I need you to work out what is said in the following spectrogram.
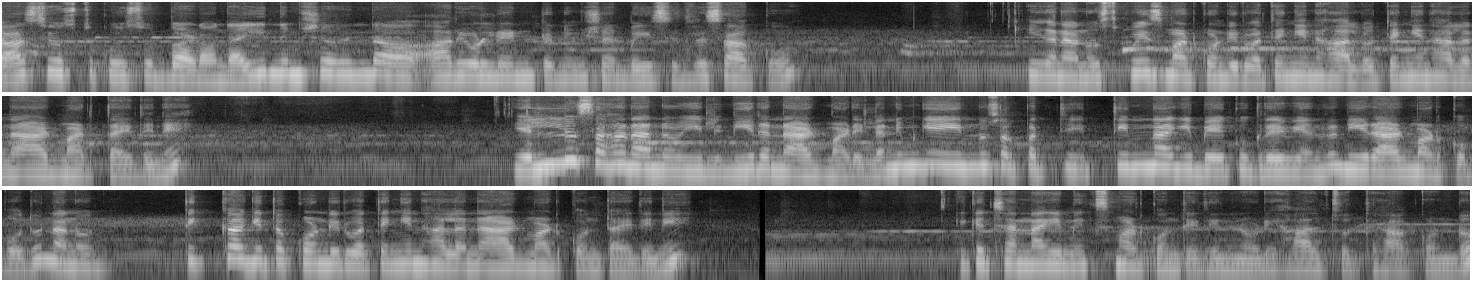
ಜಾಸ್ತಿ ಹೊತ್ತು ಕುಯ್ಸೋದು ಬೇಡ. ಒಂದು ಐದು ನಿಮಿಷದಿಂದ ಆರು ಏಳು ಎಂಟು ನಿಮಿಷ ಬೇಯಿಸಿದರೆ ಸಾಕು. ಈಗ ನಾನು ಸ್ಕ್ವೀಸ್ ಮಾಡ್ಕೊಂಡಿರುವ ತೆಂಗಿನ ಹಾಲು ತೆಂಗಿನ ಹಾಲನ್ನು ಆ್ಯಡ್ ಮಾಡ್ತಾ ಇದ್ದೀನಿ. ಎಲ್ಲೂ ಸಹ ನಾನು ಇಲ್ಲಿ ನೀರನ್ನು ಆ್ಯಡ್ ಮಾಡಿಲ್ಲ. ನಿಮಗೆ ಇನ್ನೂ ಸ್ವಲ್ಪ ತಿನ್ನಾಗಿ ಬೇಕು ಗ್ರೇವಿ ಅಂದರೆ ನೀರು ಆ್ಯಡ್ ಮಾಡ್ಕೋಬೋದು. ನಾನು ತಿಕ್ಕಾಗಿ ತಗೊಂಡಿರುವ ತೆಂಗಿನ ಹಾಲನ್ನು ಆ್ಯಡ್ ಮಾಡ್ಕೊತಾ ಇದ್ದೀನಿ. ಈಗ ಚೆನ್ನಾಗಿ ಮಿಕ್ಸ್ ಮಾಡ್ಕೊತಿದ್ದೀನಿ ನೋಡಿ, ಹಾಲು ಜೊತೆ ಹಾಕ್ಕೊಂಡು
